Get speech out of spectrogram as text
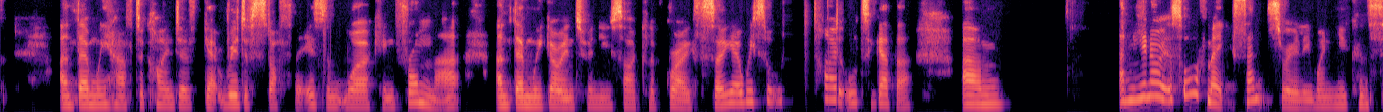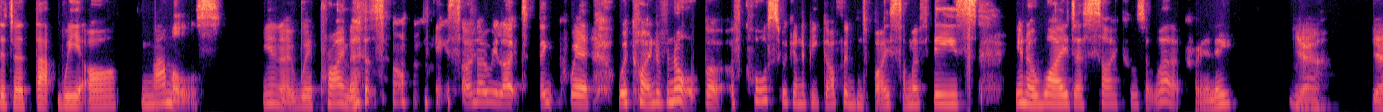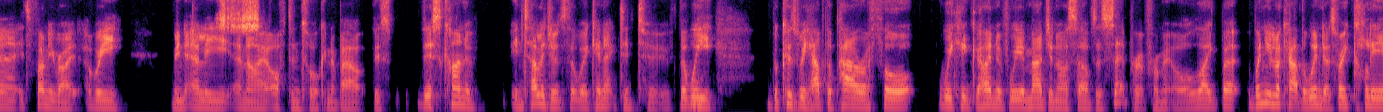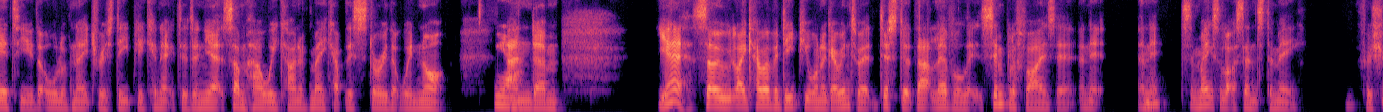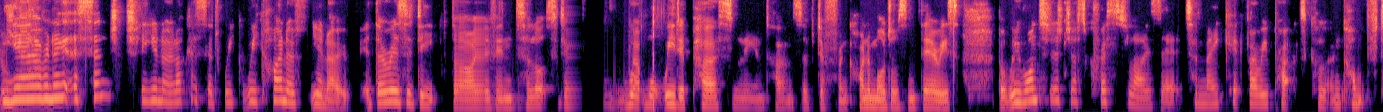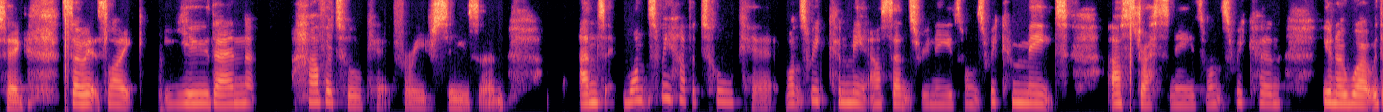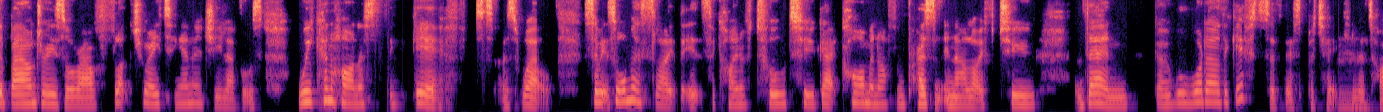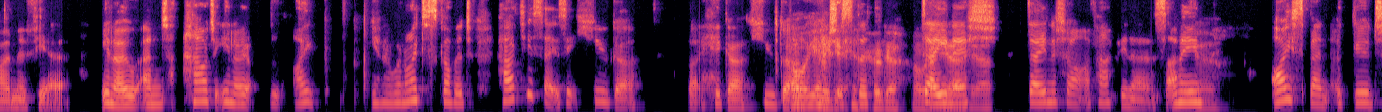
and then we have to kind of get rid of stuff that isn't working from that and then we go into a new cycle of growth. So yeah we sort of tied it all together. Um, and you know it sort of makes sense really when you consider that we are mammals. You know we're primates aren't we? So i know we like to think we're we're kind of not but of course we're going to be governed by some of these you know wider cycles at work really. Yeah. Yeah it's funny right? Are we i mean ellie and i are often talking about this this kind of intelligence that we're connected to that we because we have the power of thought we can kind of we imagine ourselves as separate from it all. Like but when you look out the window it's very clear to you that all of nature is deeply connected and yet somehow we kind of make up this story that we're not. Yeah. And um yeah so like however deep you want to go into it just at that level it simplifies it and it and it, it makes a lot of sense to me for sure. Yeah and essentially you know like i said we we kind of you know there is a deep dive into lots of different what we did personally in terms of different kind of models and theories but we wanted to just crystallize it to make it very practical and comforting. So it's like you then have a toolkit for each season and once we have a toolkit, once we can meet our sensory needs, once we can meet our stress needs, once we can, you know, work with the boundaries or our fluctuating energy levels, we can harness the gifts as well. So it's almost like it's a kind of tool to get calm enough and present in our life to then go, well, what are the gifts of this particular mm. time of year? You know, and how do you know? I, you know, when I discovered, how do you say, is it Hugo? Like Hygge, Hugo, oh, yeah. which is the. Oh, Danish yeah, yeah. Danish art of happiness. I mean. I spent a good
